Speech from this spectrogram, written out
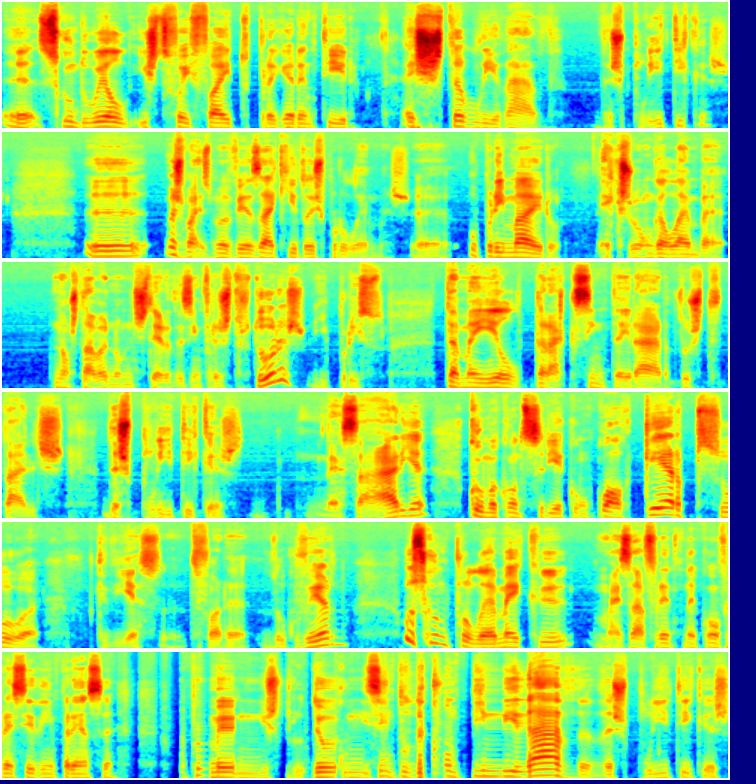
Uh, segundo ele, isto foi feito para garantir a estabilidade das políticas. Uh, mas, mais uma vez, há aqui dois problemas. o primeiro é que João Galamba não estava no Ministério das Infraestruturas e, por isso, também ele terá que se inteirar dos detalhes das políticas nessa área, como aconteceria com qualquer pessoa que viesse de fora do governo. O segundo problema é que, mais à frente na conferência de imprensa, o Primeiro-Ministro deu como exemplo da continuidade das políticas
